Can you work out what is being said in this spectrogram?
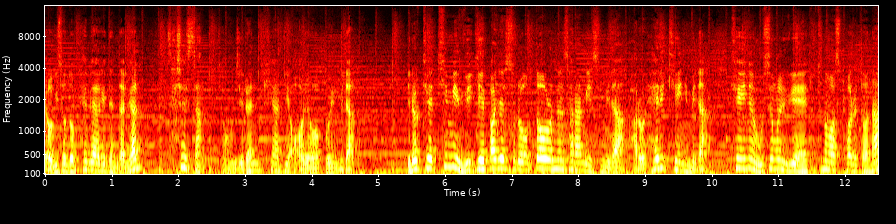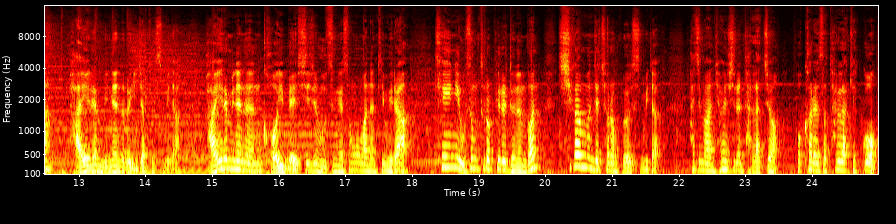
여기서도 패배하게 된다면 사실상 경질은 피하기 어려워 보입니다. 이렇게 팀이 위기에 빠질수록 떠오르는 사람이 있습니다. 바로 해리 케인입니다. 케인은 우승을 위해 토트넘 홋스퍼를 떠나 바이에른 미넨으로 이적했습니다. 바이에른 미넨은 거의 매 시즌 우승에 성공하는 팀이라 케인이 우승 트로피를 드는 건 시간 문제처럼 보였습니다. 하지만 현실은 달랐죠. 포칼에서 탈락했고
